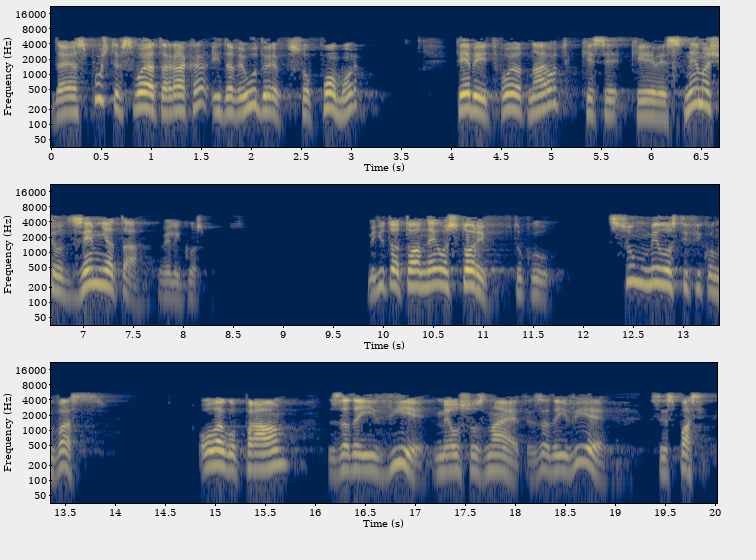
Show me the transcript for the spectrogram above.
Да ја спуштев својата рака и да ве удрев со помор, тебе и твојот народ, ке, се, ке ве снемаше од земјата, вели Господ. Меѓутоа, тоа не го сторив, туку сум милостив и кон вас. Ова го правам, за да и вие ме осознаете, за да и вие се спасите.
